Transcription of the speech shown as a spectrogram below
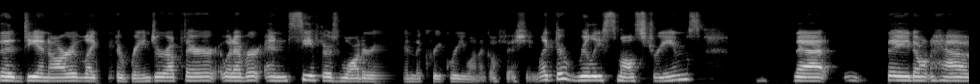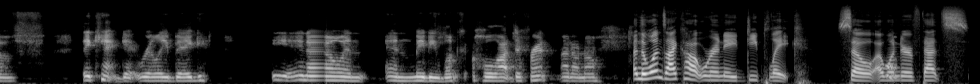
the DNR, like the ranger up there, whatever, and see if there's water in the creek where you want to go fishing. Like they're really small streams, that they don't have they can't get really big you know, and and maybe look a whole lot different. I don't know. And the ones I caught were in a deep lake, so I oh. wonder if that's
